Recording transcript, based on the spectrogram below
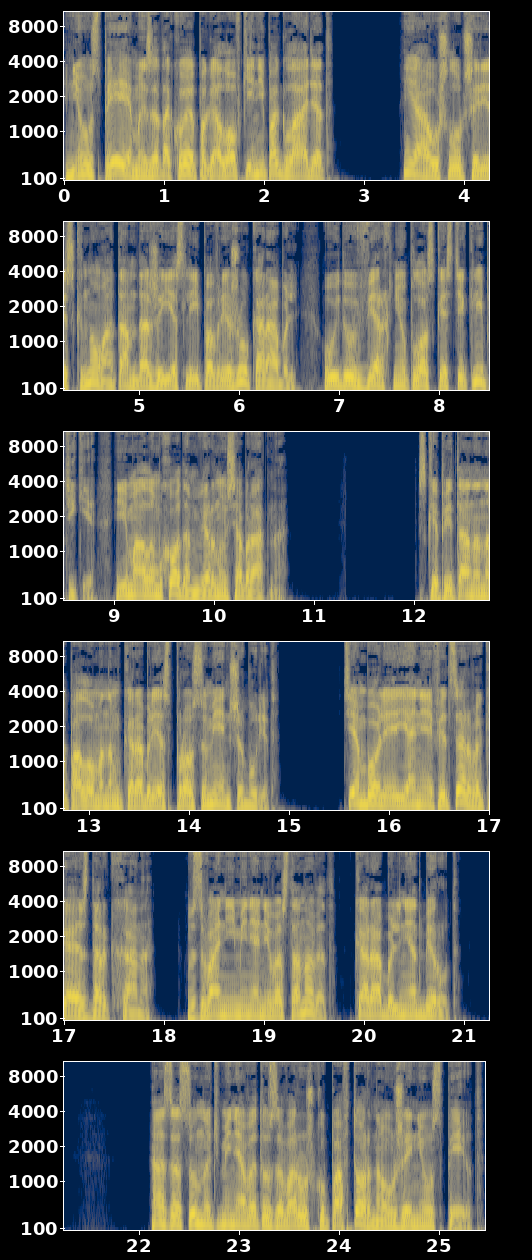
Не успеем, и за такое по головке не погладят. Я уж лучше рискну, а там даже если и поврежу корабль, уйду в верхнюю плоскость эклиптики и малым ходом вернусь обратно. С капитана на поломанном корабле спросу меньше будет. Тем более я не офицер ВКС Даркхана. В звании меня не восстановят, корабль не отберут. А засунуть меня в эту заварушку повторно уже не успеют.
